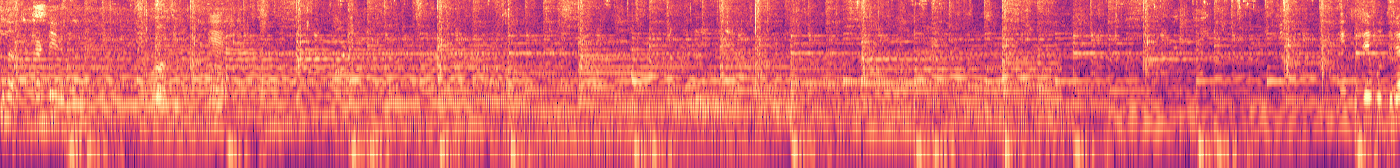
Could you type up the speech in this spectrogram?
ആന്ന് രണ്ടിരുന്നു എന്ത് കുതിര?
